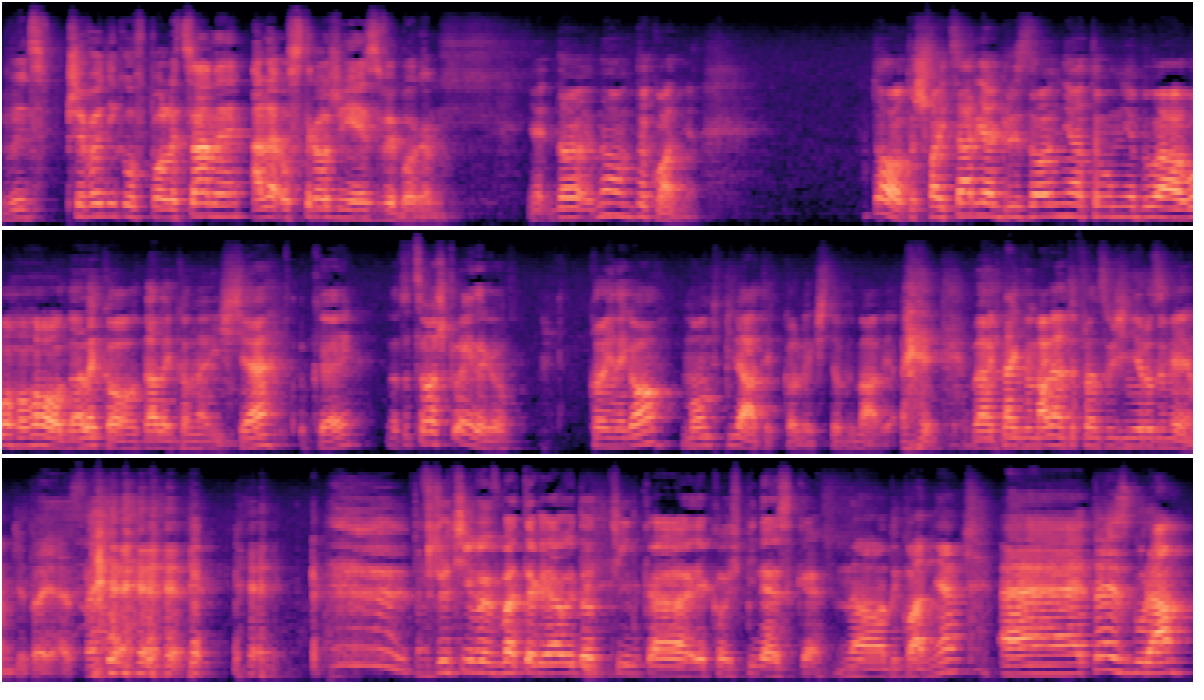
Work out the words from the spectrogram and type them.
Więc przewodników polecamy, ale ostrożnie z wyborem. No, dokładnie. To, to Szwajcaria, Gryzolnia to u mnie była ohoho, daleko, daleko na liście. Okej. No to co masz kolejnego? Kolejnego? Mont Pilat, jakkolwiek się to wymawia. Bo jak tak wymawiam, to Francuzi nie rozumieją, gdzie to jest. Wrzucimy w materiały do odcinka jakąś pineskę. No, dokładnie. E, to jest góra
